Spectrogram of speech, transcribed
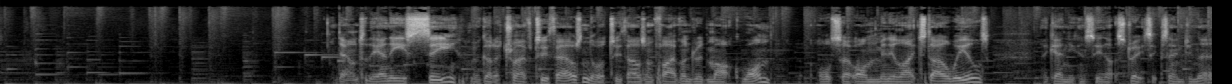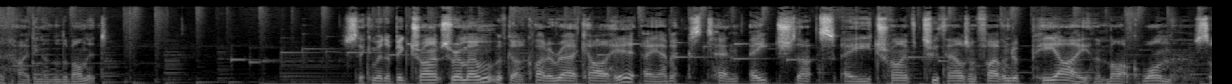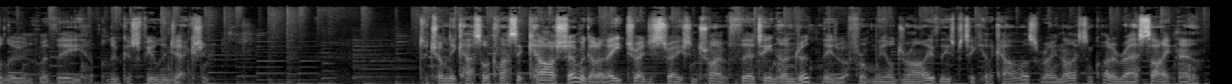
Down to the NEC, we've got a Triumph 2000 or 2500 Mark 1, also on Minilite style wheels. Again, you can see that straight six engine there hiding under the bonnet. Sticking with the big Triumphs for a moment, we've got quite a rare car here, a MX-10H. That's a Triumph 2500 Pi, the Mark 1 saloon with the Lucas fuel injection. To Cholmondeley Castle Classic Car Show, we've got an H registration Triumph 1300. These were front wheel drive, these particular cars, very nice and quite a rare sight now.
